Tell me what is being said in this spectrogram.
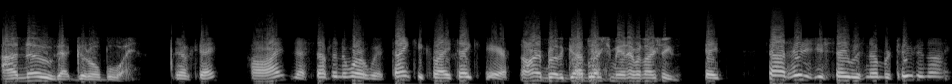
"I know that good old boy." Okay. All right. That's something to work with. Thank you, Clay. Take care. All right, brother. God Okay. bless you, man. Have a nice evening. Okay, John, who did you say was number two tonight?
